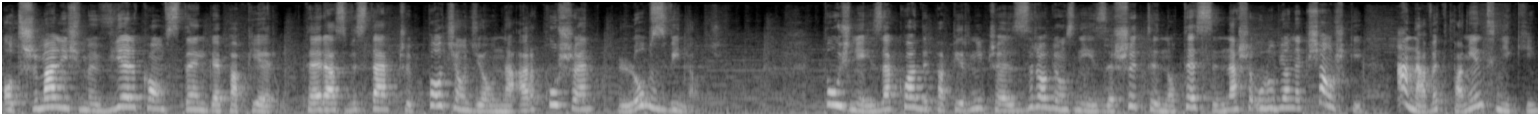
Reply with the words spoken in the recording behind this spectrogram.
Otrzymaliśmy wielką wstęgę papieru. Teraz wystarczy pociąć ją na arkusze lub zwinąć. Później zakłady papiernicze zrobią z niej zeszyty, notesy, nasze ulubione książki, a nawet pamiętniki.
